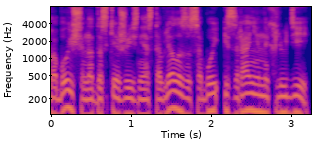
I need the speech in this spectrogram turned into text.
Побоище на доске жизни оставляло за собой израненных людей.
